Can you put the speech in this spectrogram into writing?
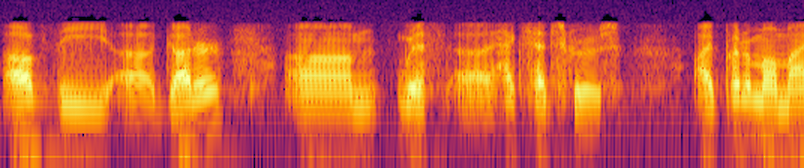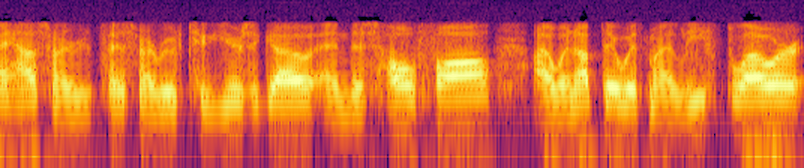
of the uh, gutter um, with uh, hex head screws. I put them on my house when I replaced my roof two years ago, and this whole fall I went up there with my leaf blower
